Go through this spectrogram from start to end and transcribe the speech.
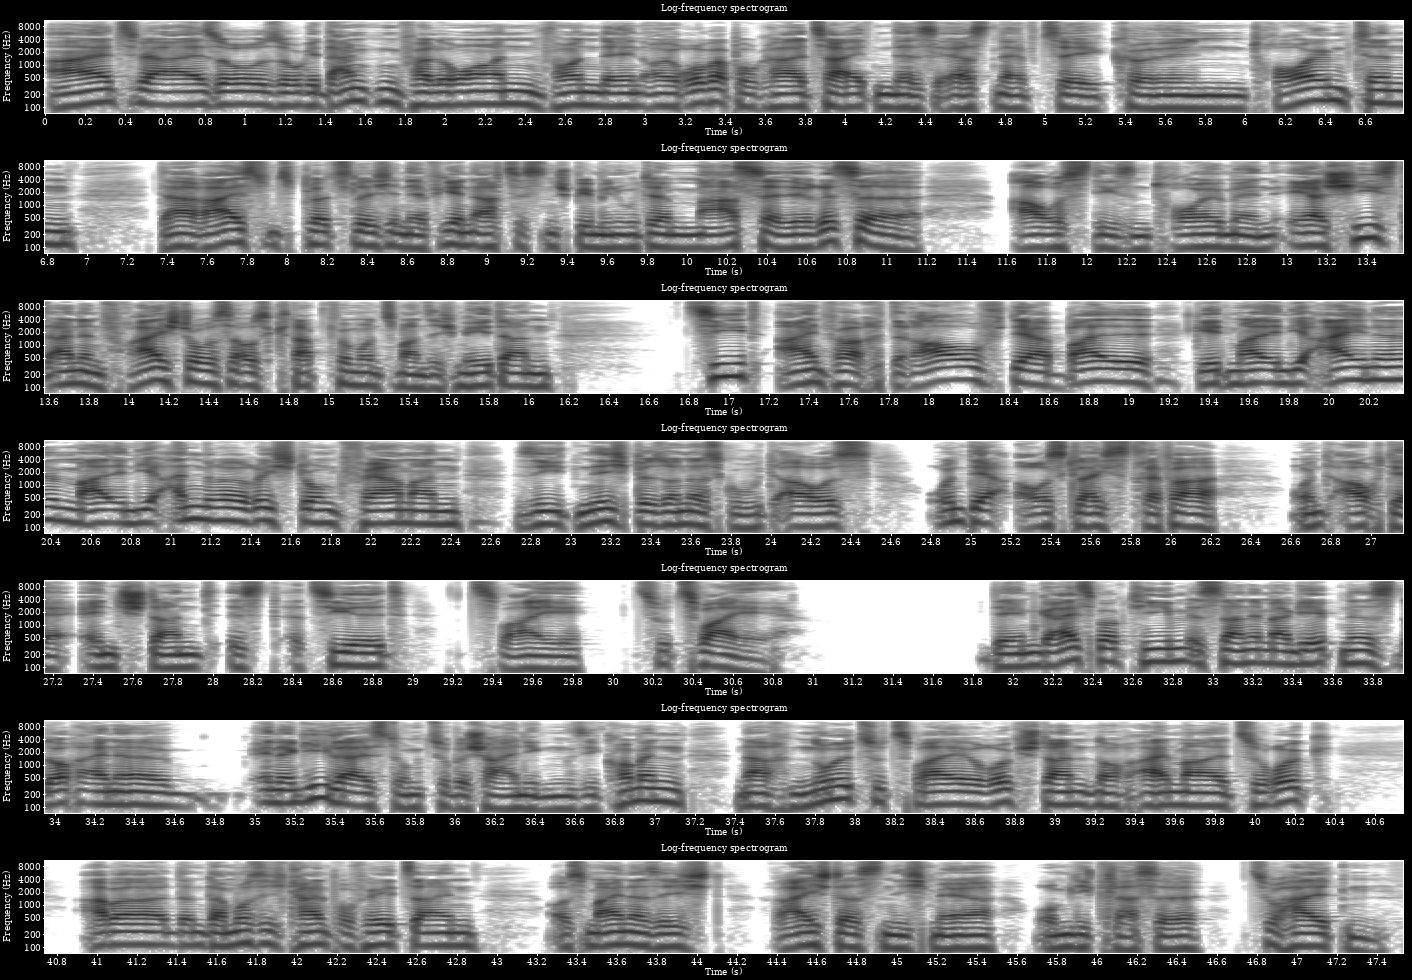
Als wir also so Gedanken verloren von den Europapokalzeiten des ersten FC Köln träumten, da reißt uns plötzlich in der 84. Spielminute Marcel Risse aus diesen Träumen. Er schießt einen Freistoß aus knapp 25 Metern, zieht einfach drauf, der Ball geht mal in die eine, mal in die andere Richtung. Fährmann sieht nicht besonders gut aus und der Ausgleichstreffer und auch der Endstand ist erzielt 2 zu 2. Dem Geisbock-Team ist dann im Ergebnis doch eine Energieleistung zu bescheinigen. Sie kommen nach 0 zu 2 Rückstand noch einmal zurück, aber dann, da muss ich kein Prophet sein. Aus meiner Sicht reicht das nicht mehr, um die Klasse zu halten.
